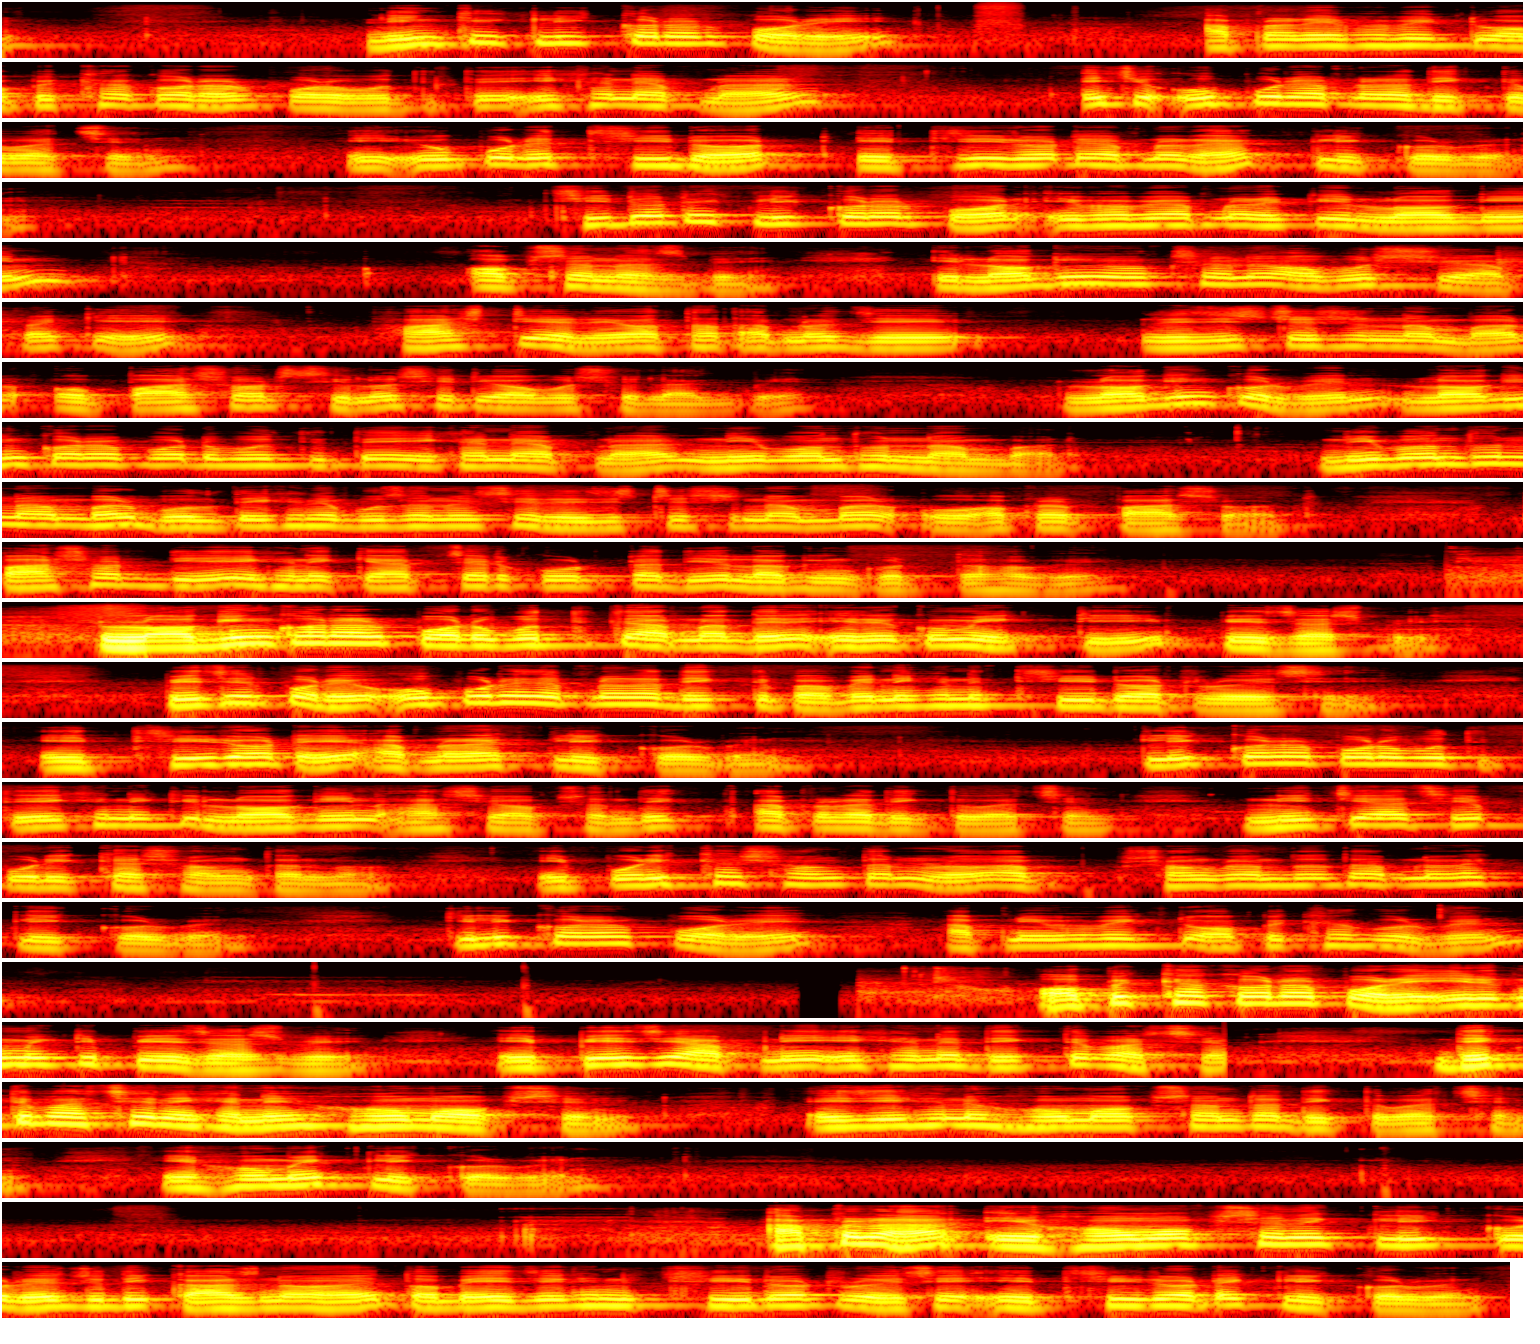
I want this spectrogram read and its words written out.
লিঙ্কে ক্লিক করার পরে আপনারা এভাবে একটু অপেক্ষা করার পরবর্তীতে এখানে আপনার, এই যে উপরে আপনারা দেখতে পাচ্ছেন, এই উপরে থ্রি ডট এই থ্রি ডটে আপনারা ক্লিক করবেন। থ্রি ক্লিক করার পর এভাবে আপনার একটি লগ ইন অপশান আসবে। এই লগ ইন অপশানে অবশ্যই আপনাকে ফার্স্ট ইয়ারে অর্থাৎ আপনার যে রেজিস্ট্রেশন নাম্বার ও পাসওয়ার্ড ছিল সেটি অবশ্যই লাগবে। লগ ইন করবেন লগ ইন করার পরবর্তীতে এখানে আপনার নিবন্ধন নাম্বার নিবন্ধন নাম্বার বলতে এখানে বোঝানো হয়েছে রেজিস্ট্রেশন নাম্বার ও আপনার পাসওয়ার্ড পাসওয়ার্ড দিয়ে এখানে ক্যাপচার কোডটা দিয়ে লগ করতে হবে। লগ করার পরবর্তীতে আপনাদের এরকম একটি পেজ আসবে। পেজের পরে ওপরে আপনারা দেখতে পাবেন এখানে থ্রি ডট রয়েছে। এই থ্রি ডটে আপনারা ক্লিক করবেন। ক্লিক করার পরবর্তীতে এখানে একটি লগ ইন আসে অপশান দেখ আপনারা দেখতে পাচ্ছেন। নিচে আছে পরীক্ষা সংক্রান্ত। এই পরীক্ষা সংক্রান্ত সংক্রান্ততে আপনারা ক্লিক করবেন। ক্লিক করার পরে আপনি এভাবে একটু অপেক্ষা করবেন। অপেক্ষা করার পরে এরকম একটি পেজ আসবে। এই পেজে আপনি এখানে দেখতে পাচ্ছেন দেখতে পাচ্ছেন এখানে হোম অপশন এই যে এখানে হোম অপশানটা দেখতে পাচ্ছেন, এই হোমে ক্লিক করবেন। আপনারা এই হোম অপশানে ক্লিক করে যদি কাজ না হয়, তবে এই যেখানে থ্রি ডট রয়েছে, এই থ্রি ডটে ক্লিক করবেন।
